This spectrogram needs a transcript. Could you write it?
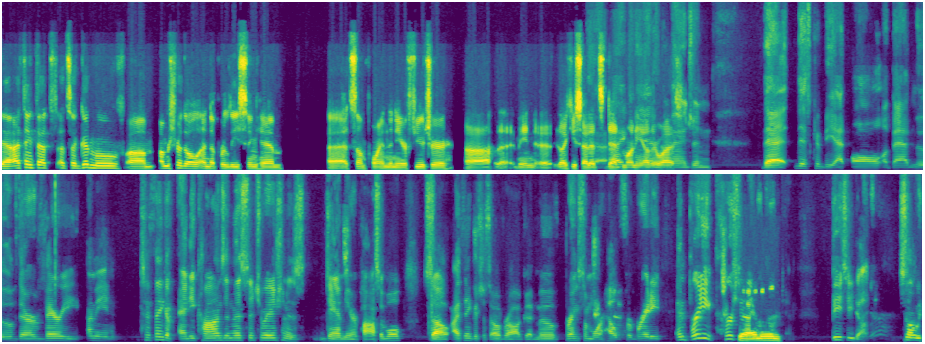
Yeah, I think that's that's a good move. Um, I'm sure they'll end up releasing him uh, at some point in the near future. Uh, I mean, uh, like you said, it's dead I money otherwise. Imagine that this could be at all a bad move. They're very. I mean, to think of any cons in this situation is damn near impossible. So I think it's just overall a good move. Bring some more help for Brady, and Brady personally Yeah, I mean- recruited him. BT dub. So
